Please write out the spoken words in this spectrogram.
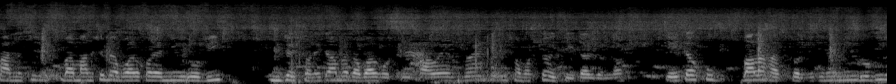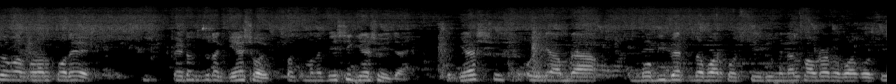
ফার্মেসি বা মানুষের ব্যবহার করে নিউরোবি ইঞ্জেকশন এটা আমরা ব্যবহার করছি। পাওয়ার সমস্যা হয়েছে এটার জন্য। এইটাও খুব ভালো কাজ করছে, কিন্তু নিউরোবি ব্যবহার করার পরে পেটে কিছুটা গ্যাস হয় মানে বেশি গ্যাস হয়ে যায়। গ্যাস হইলে আমরা ববি ব্যাগ ব্যবহার করছি রিমিনাল পাউডার ব্যবহার করছি।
